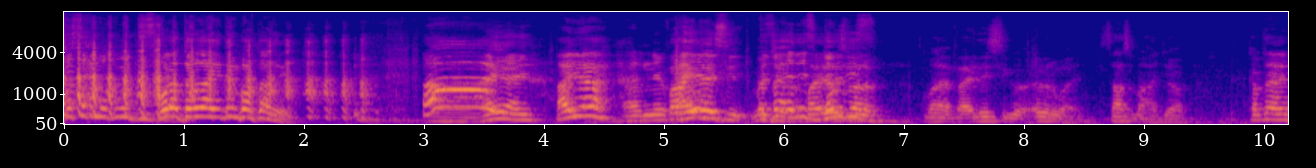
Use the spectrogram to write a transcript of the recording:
fasax ma kuma diisa wara dabada idin ma jiro maya eber waaye saas maaha jawaabta kabtahay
